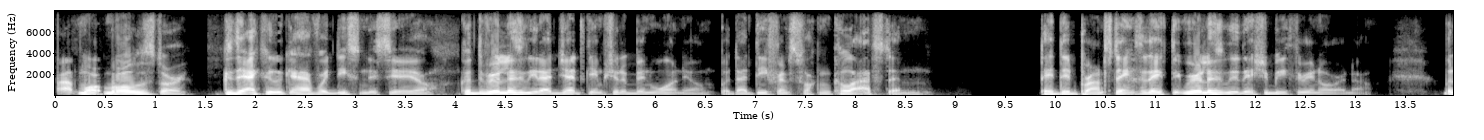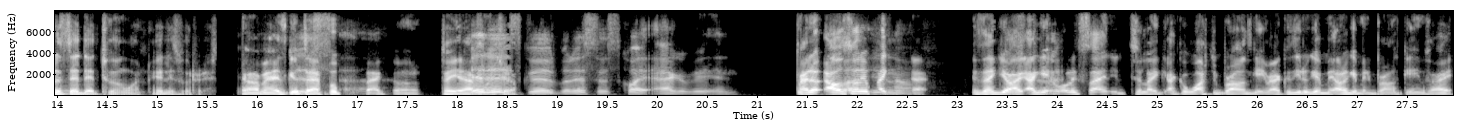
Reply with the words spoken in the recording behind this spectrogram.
Probably. More moral of the story. Because they actually looking halfway decent this year, yo. Because realistically, that Jets game should have been won, yo. But that defense fucking collapsed and they did Browns things. So they realistically they should be three and zero right now. But instead they're two and one. It is what it is. Yeah, man, it's good to have football uh, back though. Tell you that It much. yo. good, but it's just quite aggravating. I don't, I also but, didn't you like know, that. It's like yo, I, it's I get all excited to like I could watch the Browns game, right? Because you don't get me, I don't get many Browns games, right?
